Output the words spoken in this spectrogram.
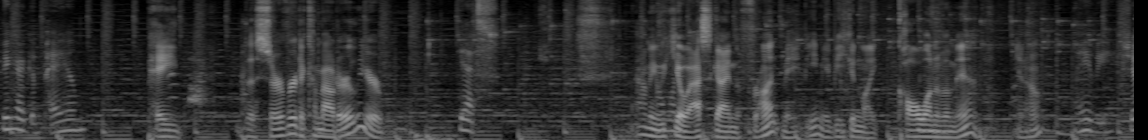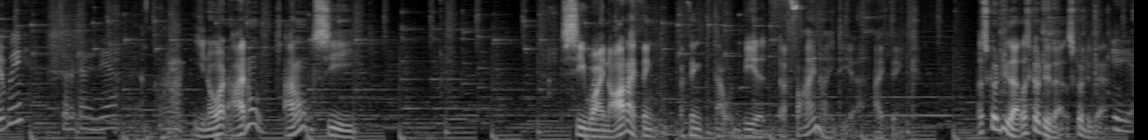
Think I could pay him? Pay the server to come out earlier. Yes. I mean, we could go ask the guy in the front, maybe. Maybe he can, like, call one of them in, you know? Maybe. Should we? Is that a good idea? You know what? I don't, I don't see, see why not. I think, I think that would be a, a fine idea, I think. Let's go do that. Let's go do that. Let's go do that. Yeah, yeah.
